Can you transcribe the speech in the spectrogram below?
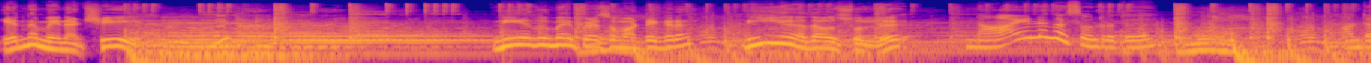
என்ன மீனாட்சி? நீ எதுவுமே பேச மாட்டேங்கிற? நீயும் ஏதாவது சொல்லு. நான் என்னங்க சொல்றது? அந்த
